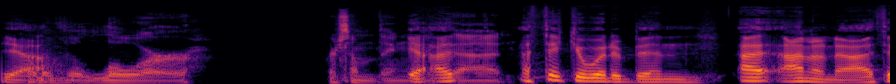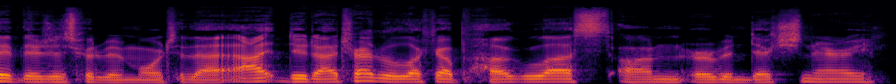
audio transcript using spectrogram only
Yeah. Part of the lore or something Yeah, like that. I think it would have been. I, I don't know. I think there just would have been more to that. I, dude, I tried to look up hug lust on Urban Dictionary.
